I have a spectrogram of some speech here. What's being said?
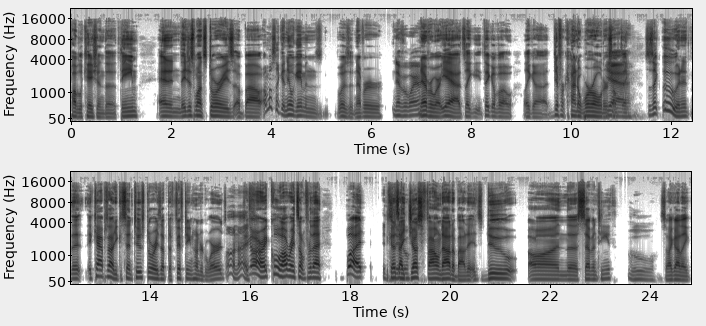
publication, the theme. And they just want stories about almost like a Neil Gaiman's what is it, Never Neverwhere. Neverwhere. Yeah. It's like you think of a like a different kind of world or Yeah. something. So it's like, ooh, and it the, it caps out. You can send two stories up to fifteen hundred words. Oh, nice. Like, all right, cool. I'll write something for that. But It's because I just found out about it, it's due on the seventeenth. Ooh. So I got like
